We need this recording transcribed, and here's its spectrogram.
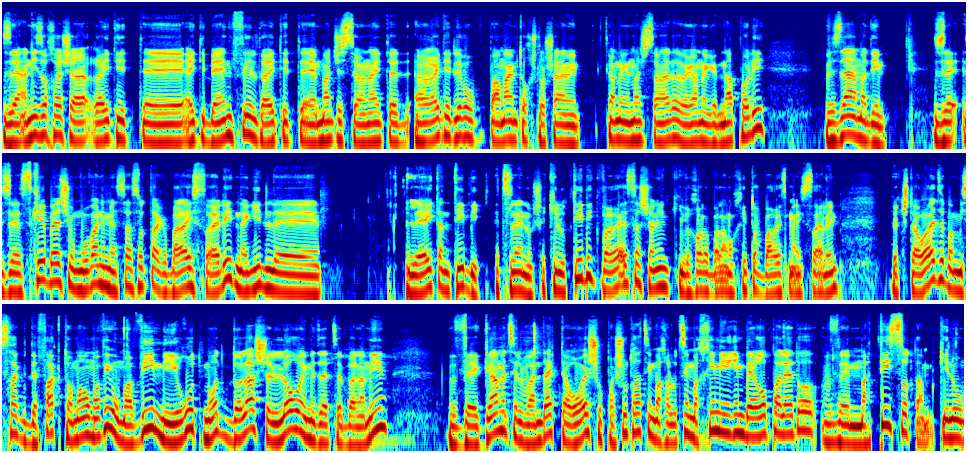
זה, אני זוכר שראיתי את, אה, הייתי באנפילד, ראיתי את מנצ'סטר יונייטד, אה, ראיתי את ליברפול פעמיים תוך שלושה ימים, גם נגד מנצ'סטר יונייטד וגם נגד נפולי, וזה היה מדהים. זה, זה הזכיר באיזשהו מובן, אם מנסה לעשות את ההקבלה הישראלית, נגיד ל... לאיתן טיבי אצלנו, שכאילו טיבי כבר עשר שנים כביכול הבלם הכי טוב בארץ מהישראלים, וכשאתה רואה את זה במשחק דה פקטו מה הוא מביא, הוא מביא מהירות מאוד גדולה שלא רואים את זה אצל בלמים, וגם אצל ונדייק אתה רואה שהוא פשוט רץ עם החלוצים הכי מהירים באירופה לידו, ומטיס אותם, כאילו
